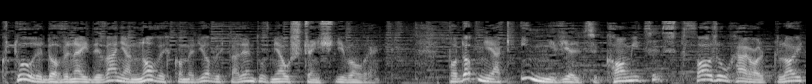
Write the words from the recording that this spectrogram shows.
który do wynajdywania nowych komediowych talentów miał szczęśliwą rękę. Podobnie jak inni wielcy komicy, stworzył Harold Lloyd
